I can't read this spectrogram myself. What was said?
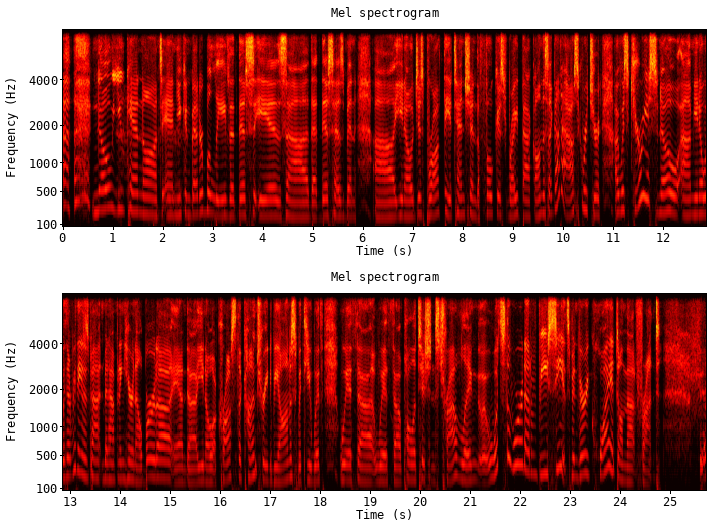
think. no, you cannot, and you can better believe that this is uh, that this has been, uh, you know, just brought the attention, the focus right back on this. I got to ask Richard. I was curious to know, um, you know, with everything that's been happening here in Alberta and uh, you know across the country, to be honest with you, with with uh, with uh, politicians traveling, what's the word out of? BC. It's been very quiet on that front. Yeah,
